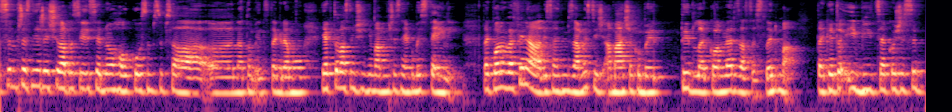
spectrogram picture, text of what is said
jsem přesně řešila prostě s jednou holkou, jsem si psala uh, na tom Instagramu, jak to vlastně všichni máme přesně jakoby stejný. Tak ono ve finále, když se nad tím zamyslíš a máš jakoby tyhle konverzace s lidma, tak je to i víc jako, že si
